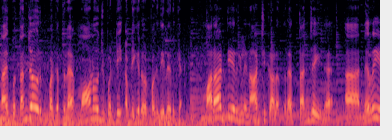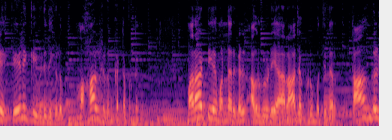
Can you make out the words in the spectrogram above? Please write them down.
நான் இப்போ தஞ்சாவூருக்கு பக்கத்தில் மானோஜ்பட்டி அப்படிங்கிற ஒரு பகுதியில் இருக்கேன். மராட்டியர்களின் ஆட்சி காலத்தில் தஞ்சையில் நிறைய கேளிக்கை விடுதிகளும் மகால்களும் கட்டப்பட்டது. மராட்டிய மன்னர்கள் அவர்களுடைய ராஜ குடும்பத்தினர் தாங்கள்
